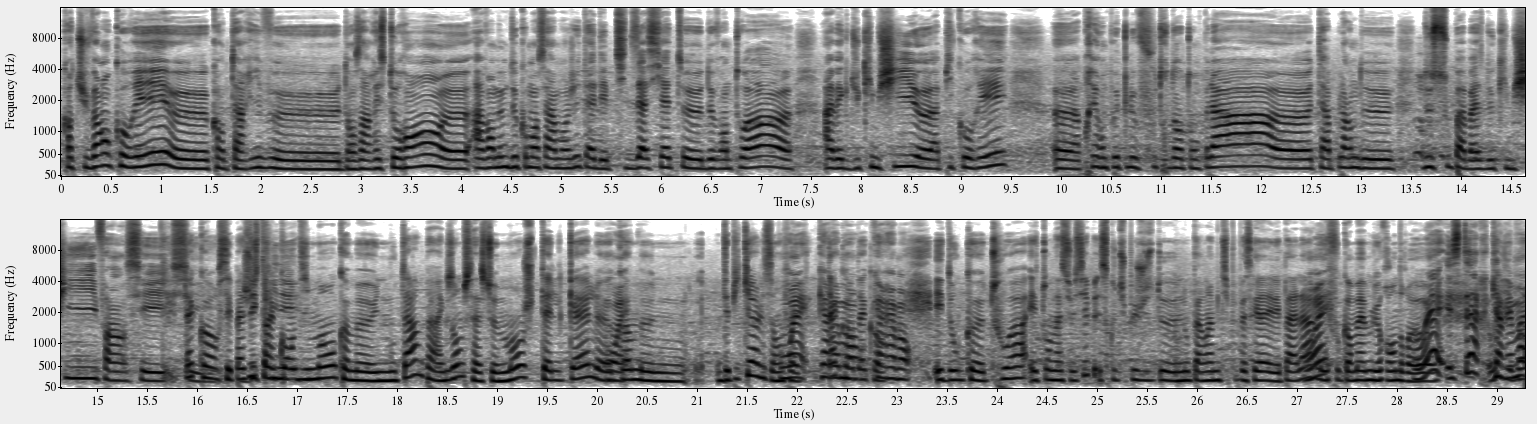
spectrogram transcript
quand tu vas en Corée, euh, quand tu arrives euh, dans un restaurant, avant même de commencer à manger, tu as des petites assiettes devant toi avec du kimchi à picorer. Euh, après, on peut te le foutre dans ton plat. Euh, tu as plein de, de soupes à base de kimchi. Enfin, c'est, D'accord, c'est pas juste un condiment comme euh, une moutarde, par exemple. Ça se mange tel quel, comme des pickles, en ouais, fait. Carrément, d'accord, carrément. Et donc, toi et ton associé, est-ce que tu peux juste nous parler un petit peu Parce qu'elle n'est pas là, mais il faut quand même lui rendre. Ouais, Esther, carrément.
